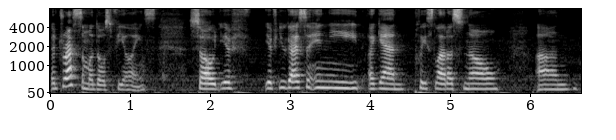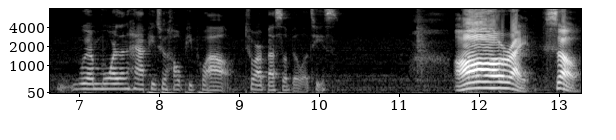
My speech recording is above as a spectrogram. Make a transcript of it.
address some of those feelings. So if if you guys are in need, again, please let us know. Um, we're more than happy to help people out to our best abilities. All right, so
